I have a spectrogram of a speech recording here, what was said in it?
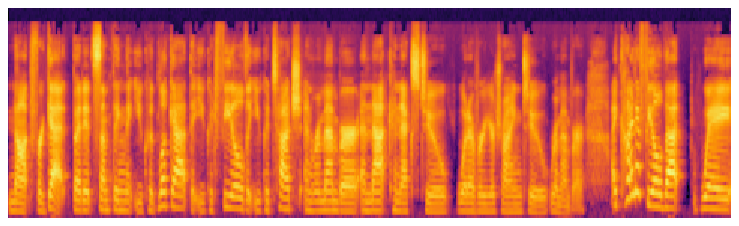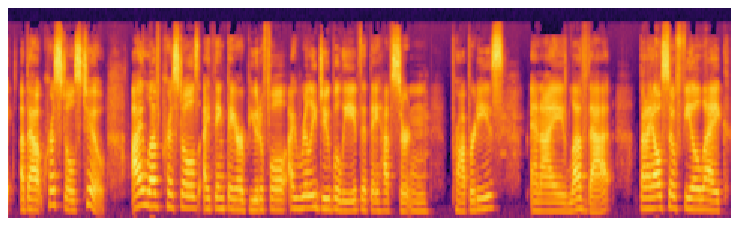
not forget but it's something that you could look at that you could feel that you could touch and remember and that connects to whatever you're trying to remember. I kind of feel that way about crystals too. I love crystals. I think they are beautiful. I really do believe that they have certain properties and i love that. But i also feel like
